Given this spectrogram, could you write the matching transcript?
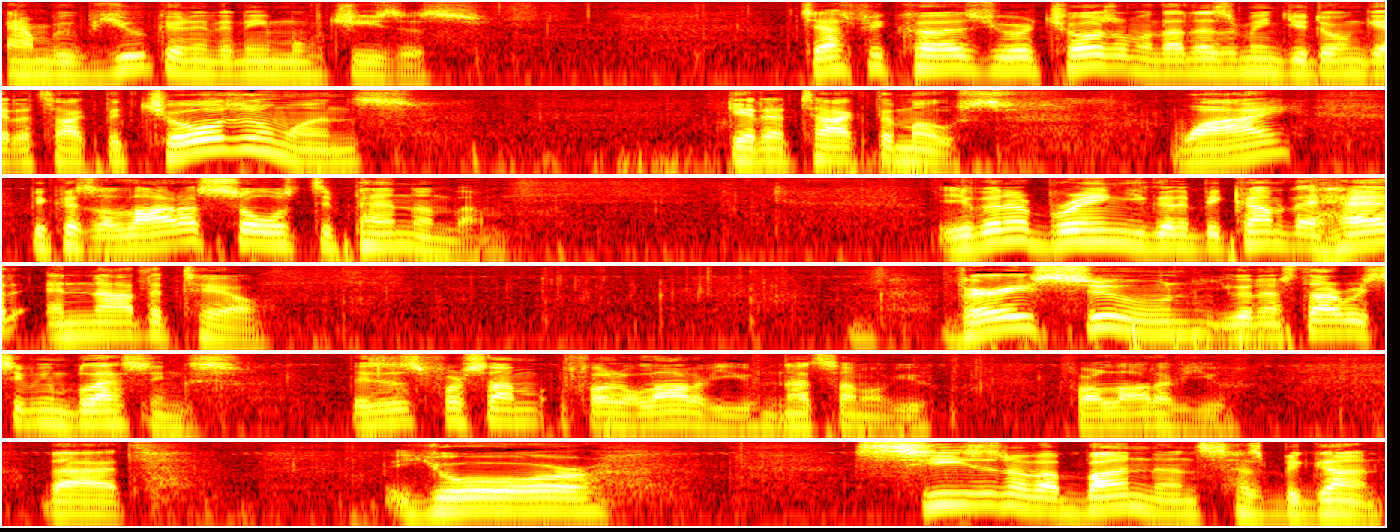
and rebuke it in the name of Jesus. Just because you're a chosen one, that doesn't mean you don't get attacked. The chosen ones get attacked the most. Why? Because a lot of souls depend on them. You're going to bring, you're going to become the head and not the tail. Very soon, you're going to start receiving blessings. This is for some, for a lot of you, not some of you, for a lot of you, that your season of abundance has begun.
